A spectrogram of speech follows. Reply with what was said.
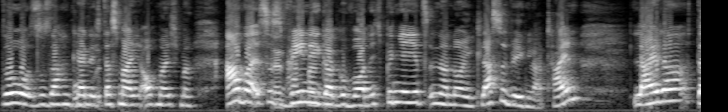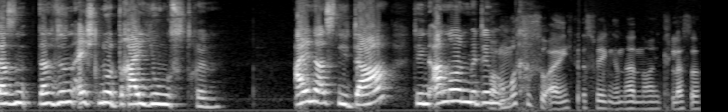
So, so Sachen kenne ich. Das mache ich auch manchmal. Aber es ist weniger geworden. Ich bin ja jetzt in der neuen Klasse wegen Latein. Leider, da sind, da sind echt nur drei Jungs drin. Einer ist nie da, den anderen mit dem. Warum musstest du eigentlich deswegen in der neuen Klasse?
